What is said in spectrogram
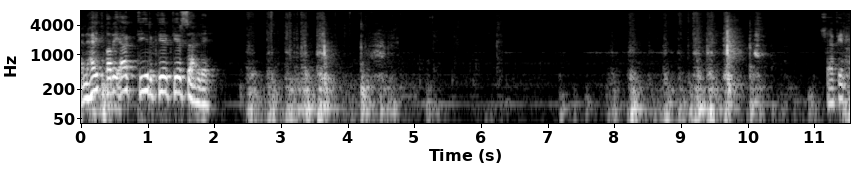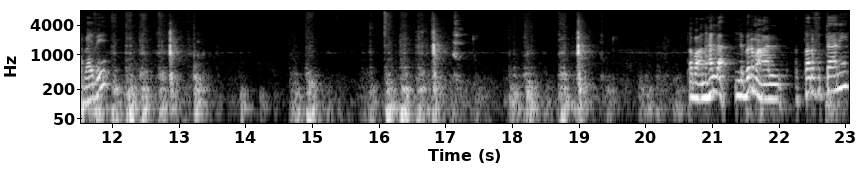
يعني هاي الطريقة كتير كتير كتير سهلة. شايفين حبايبي؟ طبعا هلأ نبرمها على الطرف الثاني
